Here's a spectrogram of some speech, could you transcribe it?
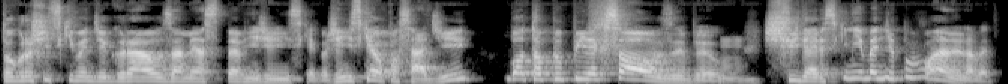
to Grosicki będzie grał zamiast pewnie Zielińskiego. Zielińskiego posadzi, bo to pupilek Sołzy był. Mhm. Świderski nie będzie powołany nawet.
